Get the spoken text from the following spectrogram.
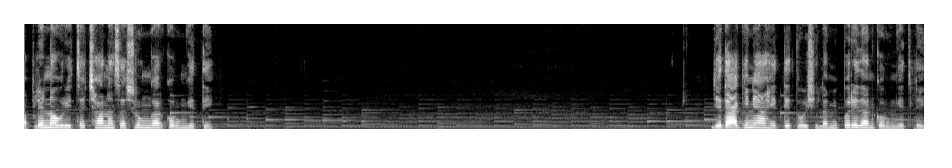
आपल्या नवरीचा छान असा शृंगार करून घेते. जे दागिने आहेत ते तुळशीला मी परिधान करून घेतले.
